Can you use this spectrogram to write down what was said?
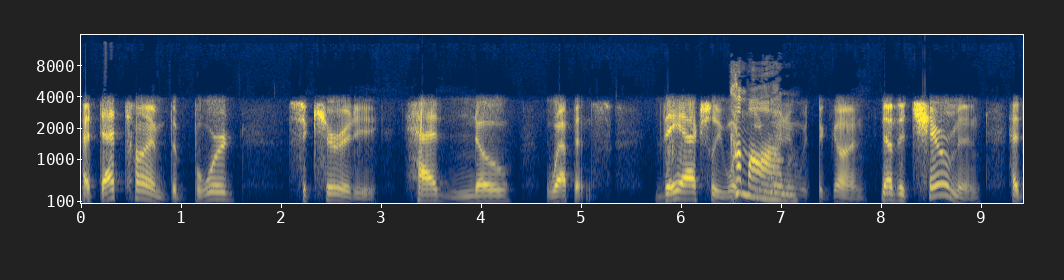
At that time the board security had no weapons. They actually went, Come on. went in with the gun. Now the chairman had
